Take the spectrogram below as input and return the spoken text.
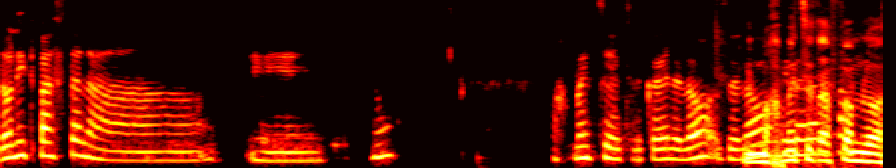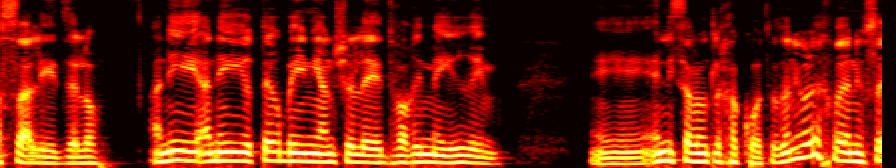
לא נתפסת ל... אה, נו, מחמצת וכאלה, לא? זה לא... מחמצת אף פעם לא עשה לי את זה, לא. אני, אני יותר בעניין של אה, דברים מהירים. אה, אין לי סבלנות לחכות, אז אני הולך ואני עושה,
